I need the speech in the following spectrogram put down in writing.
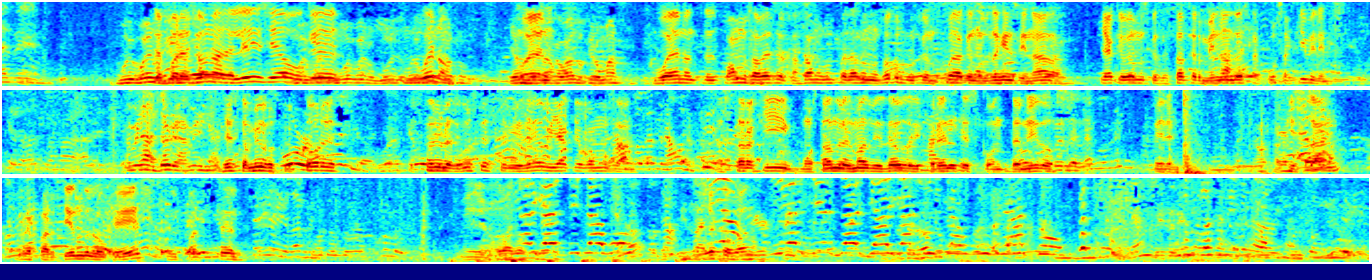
Muy bueno. ¿Le pareció una delicia o Muy qué? bueno, muy bueno, muy, Muy bueno. delicioso. Ya se Bueno. está acabando, quiero más. Bueno, entonces vamos a ver si alcanzamos un pedazo nosotros porque pueda que nos dejen sin nada. Ya que vemos que se está terminando esta cosa aquí, miren. Así es que amigos suscriptores, espero les guste este video ya que vamos a, a estar aquí mostrándoles más videos de diferentes contenidos. Miren, aquí están repartiendo lo que es el pastel. Miren, nomás. Ya, ya, te llamo.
